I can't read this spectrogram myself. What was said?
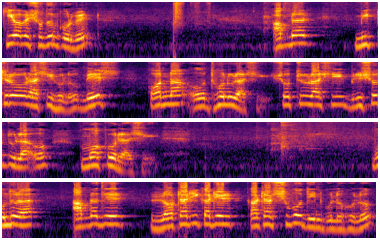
কীভাবে শোধন করবেন? আপনার মিত্র রাশি হলো মেষ, কন্যা ও ধনু রাশি, শত্রু রাশি বৃষ তুলা ও মকর রাশি। বন্ধুরা, আপনাদের লটারি কার্ডের কাটার শুভ দিনগুলো হলো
